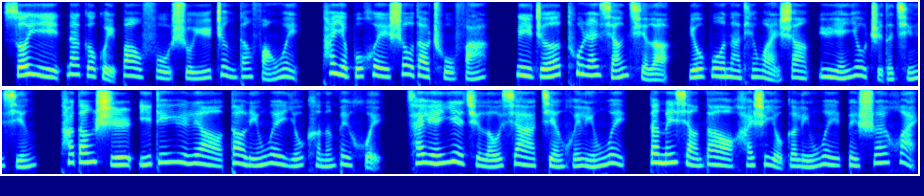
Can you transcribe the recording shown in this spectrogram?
所以那个鬼报复属于正当防卫，他也不会受到处罚。李哲突然想起了刘波那天晚上欲言又止的情形，他当时一定预料到灵位有可能被毁，才连夜去楼下捡回灵位，但没想到还是有个灵位被摔坏。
